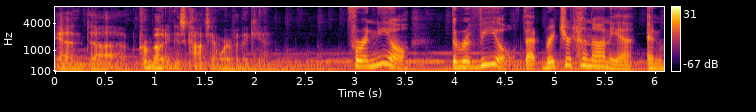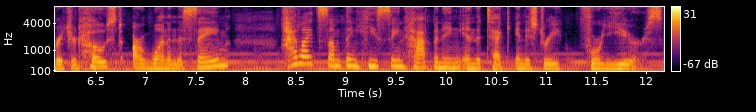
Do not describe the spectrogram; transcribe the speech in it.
and uh, promoting his content wherever they can. For Anil, the reveal that Richard Hanania and Richard Hoste are one and the same highlights something he's seen happening in the tech industry for years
